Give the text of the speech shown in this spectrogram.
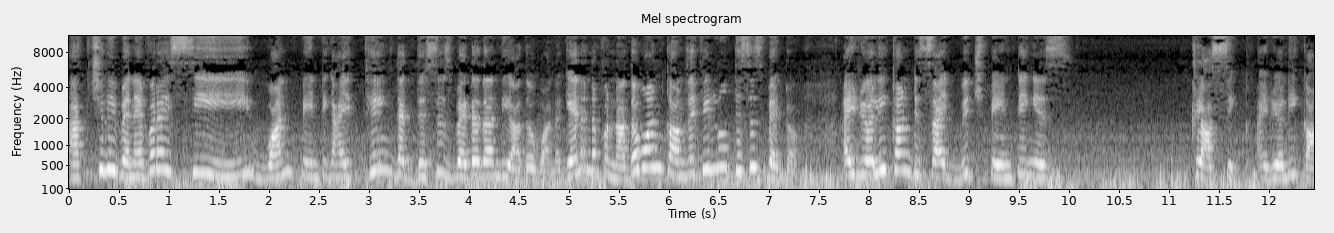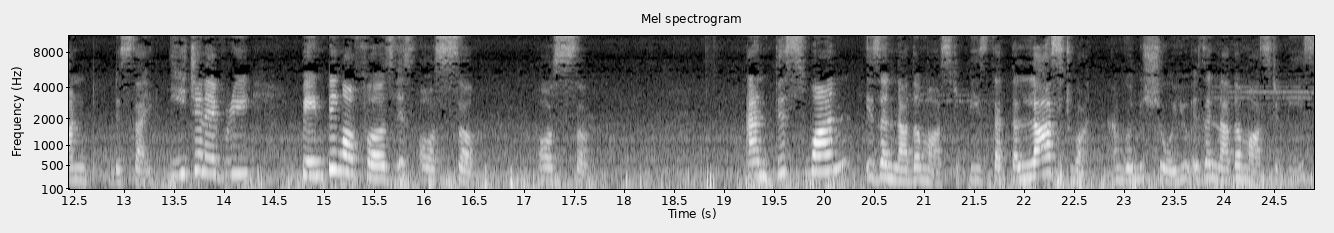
Actually whenever I see one painting I think that this is better than the other one. Again and if another one comes I feel no this is better. I really can't decide which painting is classic. I really can't decide. Each and every painting of hers is awesome. Awesome. And this one is another masterpiece that the last one I'm going to show you is another masterpiece.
